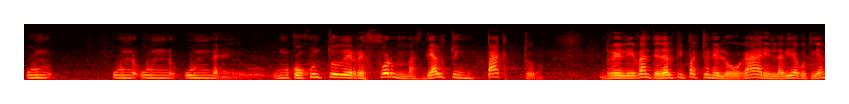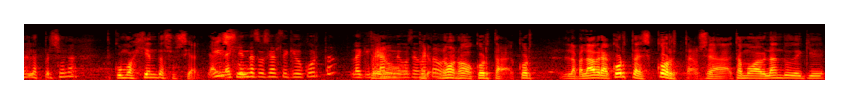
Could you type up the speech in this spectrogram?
un, un, un, conjunto de reformas de alto impacto, relevante, de alto impacto en el hogar, en la vida cotidiana de las personas, como agenda social. ¿La, agenda social se quedó corta? ¿La que están negociando No, no, corta, corta. La palabra corta es corta. O sea, estamos hablando de que,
